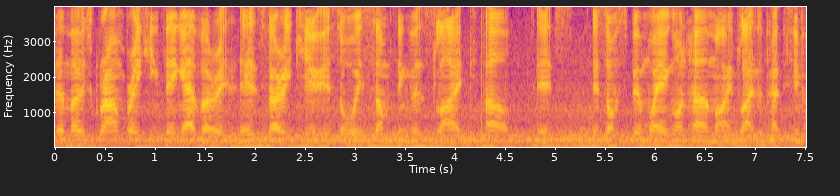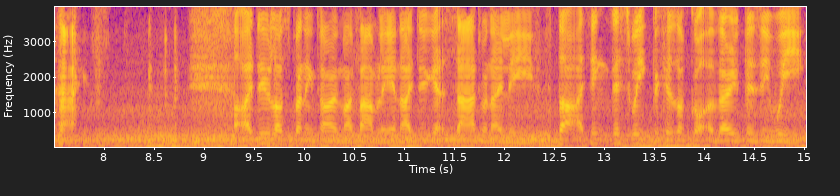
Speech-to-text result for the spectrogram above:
the most groundbreaking thing ever. It, it's very cute. It's always something that's like, oh, it's it's obviously been weighing on her mind, like the Pepsi Max. I do love spending time with my family and I do get sad when I leave. But I think this week, because I've got a very busy week,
